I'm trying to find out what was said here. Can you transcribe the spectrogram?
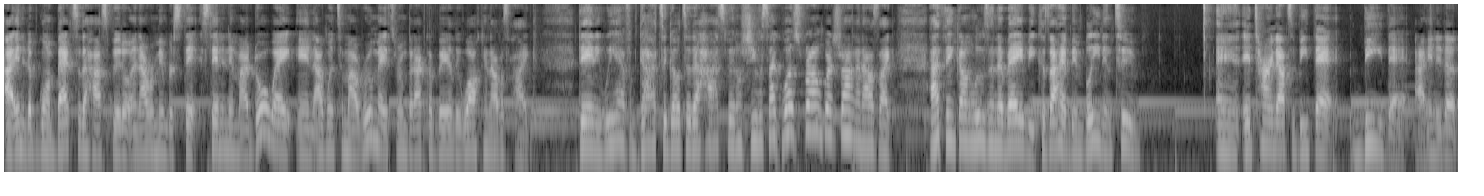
I ended up going back to the hospital and I remember st- standing in my doorway and I went to my roommate's room but I could barely walk and I was like Danny, we have got to go to the hospital. She was like, What's wrong? What's wrong? And I was like, I think I'm losing a baby because I had been bleeding too. And it turned out to be that, be that. I ended up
